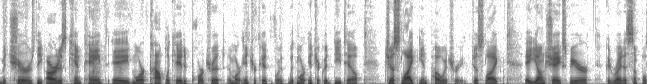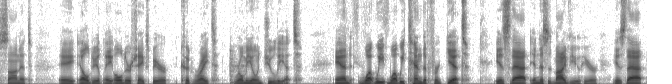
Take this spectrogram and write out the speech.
matures the artist can paint a more complicated portrait a more intricate with, more intricate detail just like in poetry. Just like a young shakespeare could write a simple sonnet a elder a older shakespeare could write romeo and juliet and what we what we tend to forget is that, and this is my view here, is that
